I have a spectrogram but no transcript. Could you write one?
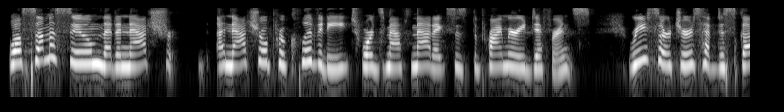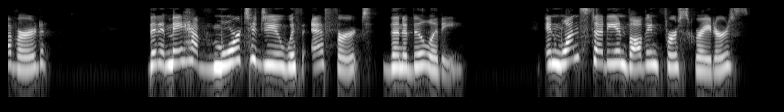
While some assume that a, natu- a natural proclivity towards mathematics is the primary difference, researchers have discovered that it may have more to do with effort than ability. In one study involving first graders,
